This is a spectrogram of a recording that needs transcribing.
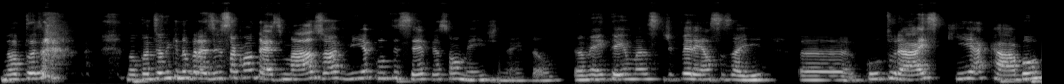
Não estou não tô dizendo que no Brasil isso acontece, mas já vi acontecer pessoalmente, né? Então, também tem umas diferenças aí uh, culturais que acabam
